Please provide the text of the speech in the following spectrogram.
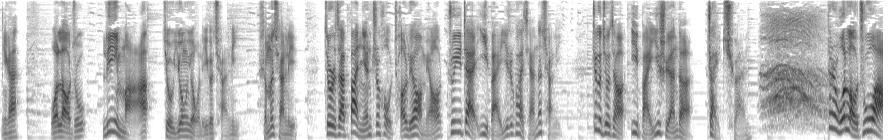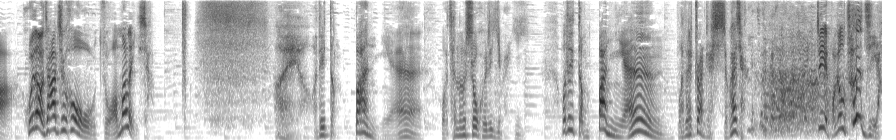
你看，我老朱立马就拥有了一个权利，什么权利？就是在半年之后朝刘小苗追债一百一十块钱的权利，这个就叫一百一十元的债权。但是我老朱啊，回到家之后琢磨了一下，哎呀，我得等半年，我才能收回这一百一，我得等半年，我再赚这十块钱，这也不够刺激呀，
